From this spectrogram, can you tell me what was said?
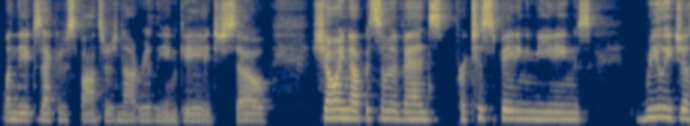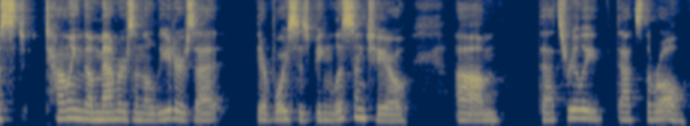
when the executive sponsor is not really engaged. So, showing up at some events, participating in meetings, really just telling the members and the leaders that their voice is being listened to. Um, that's really that's the role.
